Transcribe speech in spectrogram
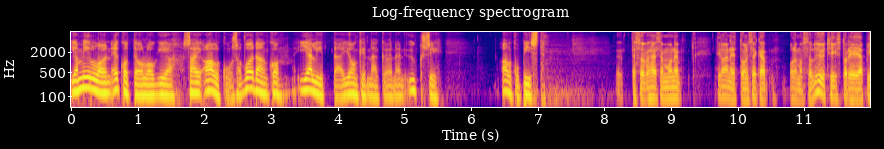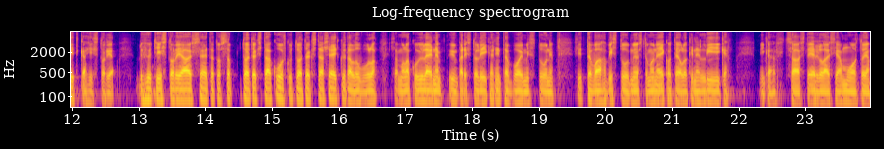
ja milloin ekoteologia sai alkuunsa? Voidaanko jäljittää jonkinnäköinen yksi alkupiste? Tässä on vähän semmoinen tilanne, että on sekä olemassa lyhyt historia ja pitkä historia. Lyhyt historia olisi se, että tuossa 1960-1970-luvulla, samalla kun yleinen ympäristöliikehdintä voimistuu, niin sitten vahvistuu myös tämmöinen ekoteologinen liike, mikä saa sitten erilaisia muotoja.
